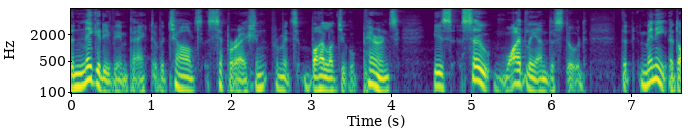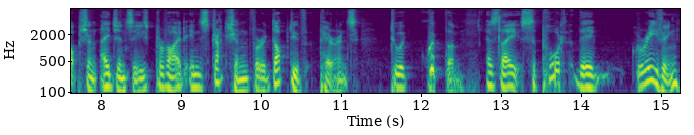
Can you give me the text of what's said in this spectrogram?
the negative impact of a child's separation from its biological parents is so widely understood that many adoption agencies provide instruction for adoptive parents to equip them as they support their grieving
